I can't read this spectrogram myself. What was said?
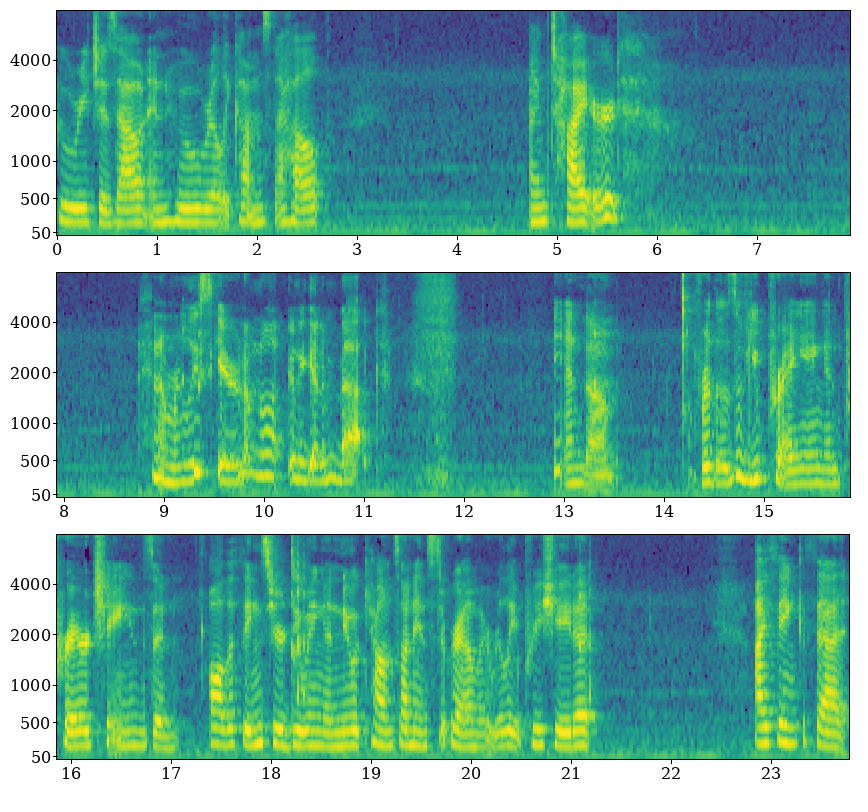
who reaches out and who really comes to help. I'm tired. And I'm really scared I'm not gonna get him back. And um, for those of you praying and prayer chains and all the things you're doing and new accounts on Instagram, I really appreciate it. I think that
